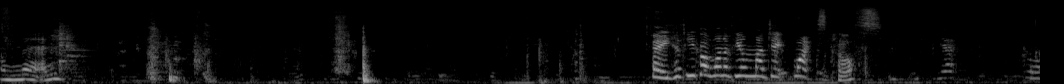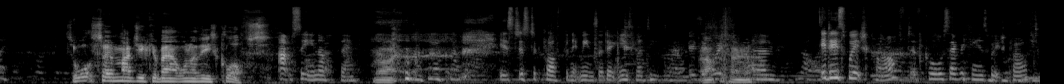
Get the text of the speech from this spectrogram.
And then Fay, have you got one of your magic wax cloths? Yeah. So what's so magic about one of these cloths? Absolutely nothing. Right. It's just a cloth and it means I don't use my detail. Ah, fair enough. Um, it is witchcraft, of course, everything is witchcraft.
